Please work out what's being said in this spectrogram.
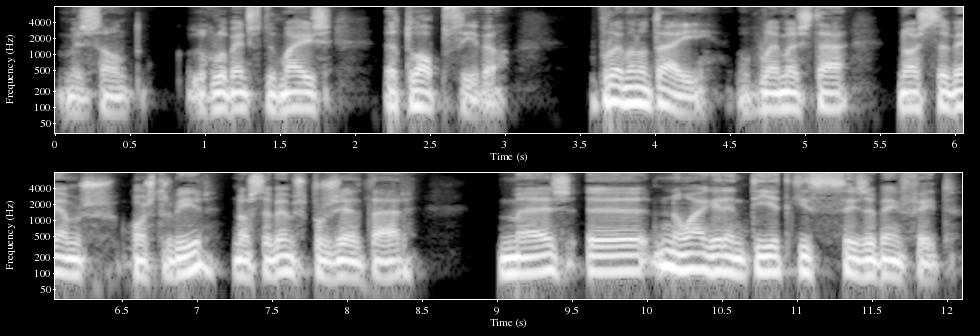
mas são regulamentos do mais atual possível. O problema não está aí, o problema está, nós sabemos construir, nós sabemos projetar, mas uh, não há garantia de que isso seja bem feito.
